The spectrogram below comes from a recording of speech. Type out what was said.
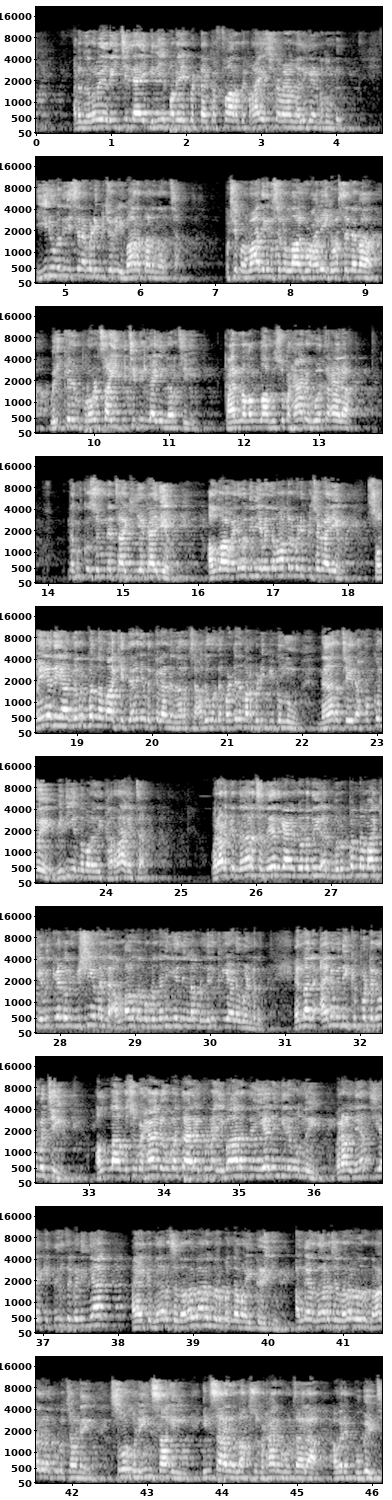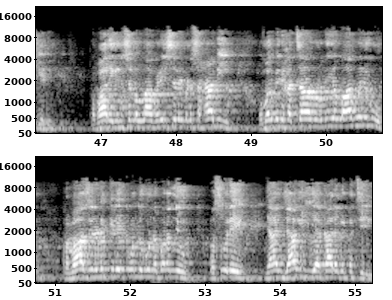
അത് നിറവേറിയിച്ചില്ല എങ്കിൽ ഈ പറയപ്പെട്ട കഫാറത്തെ പ്രായശ്ചിത്തം നൽകേണ്ടതുണ്ട്. ഈ രൂപത്തിൽ ഇസ്ലാം പഠിപ്പിച്ചൊരു ഇബാറത്താണ് നേർച്ച. പക്ഷെ പ്രവാചകൻ സല്ലല്ലാഹു അലൈഹി വസല്ലമ ഒരിക്കലും പ്രോത്സാഹിപ്പിച്ചിട്ടില്ല ഈ നേർച്ചയെ. കാരണം അള്ളാഹു സുബ്ഹാനഹു നമുക്ക് സുന്നത്താക്കിയ കാര്യം അള്ളാഹു അനുവദനീയം എന്ന് മാത്രം പഠിപ്പിച്ച കാര്യം സ്വമേധയാ നിർബന്ധമാക്കി തിരഞ്ഞെടുക്കലാണ് നേർച്ച. അതുകൊണ്ട് പണ്ഡിതന്മാർ പഠിപ്പിക്കുന്നു നേർച്ചയുടെ ഹുക്കുമ് വിധി എന്ന് പറഞ്ഞത് കറാഹറ്റാണ് ഒരാൾക്ക് നേർച്ച നേരുക എന്നുള്ളത് നിർബന്ധമാക്കി എടുക്കേണ്ട ഒരു വിഷയമല്ല. അള്ളാഹു നമുക്ക് നൽകിയതിൽ നമ്മൾ നിൽക്കുകയാണ് വേണ്ടത്. എന്നാൽ അനുവദിക്കപ്പെട്ട രൂപത്തിൽ അള്ളാഹു സുബാനുഭവത്താലക്കുള്ള ഇബാറത്തിൽ ഏതെങ്കിലും ഒന്ന് ഒരാൾ നേർച്ചയാക്കി തീർത്തു കഴിഞ്ഞാൽ അയാൾക്ക് നേർച്ച നിറവേറാൻ നിർബന്ധമായി കഴിഞ്ഞു. അങ്ങനെ നേർച്ച നിറവേറുന്ന ആളുകളെ കുറിച്ചാണ് സൂറത്തുൽ അള്ളാഹു സുബാനുഭവത്താല അവരെ പുകഴ്ത്തിയത്. പ്രവാചകൻ സല്ലല്ലാഹു അലൈഹി വസല്ലമയുടെ സഹാബി ഉമർ ബിൻ ഖത്താബ് റളിയല്ലാഹു അൻഹു പ്രവാചകന്റെ അടുക്കിലേക്ക് വന്നുകൊണ്ട് പറഞ്ഞു റസൂലേ ഞാൻ ജാഹിലിയ കാലഘട്ടത്തിൽ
